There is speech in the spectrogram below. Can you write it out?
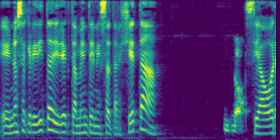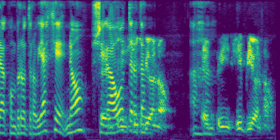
eh, ¿no se acredita directamente en esa tarjeta? No. Si ahora compro otro viaje, ¿no? Llega en otra. Principio no. En principio no.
